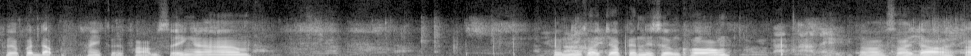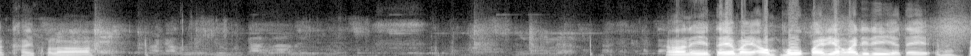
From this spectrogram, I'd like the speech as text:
เพื่อประดับให้เกิดความสวยงามอันนี้ก็จะเป็นในส่วนของ ซอยดาวตักไข่ปลาอ่านี่เต้ไปเอาผูกไปเรียงไว้ดีๆเต้ไป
